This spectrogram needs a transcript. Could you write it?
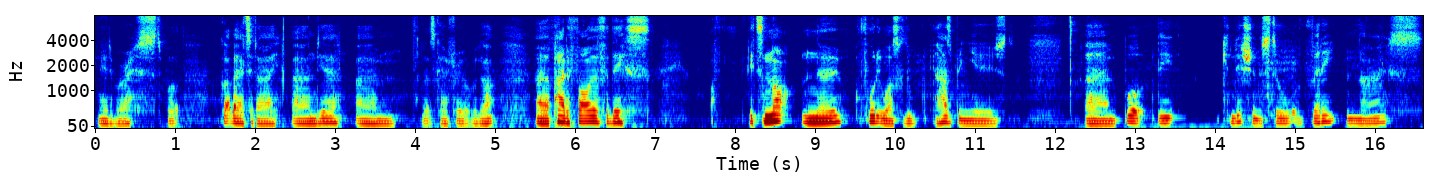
you need a rest. But got there today and yeah, um, let's go through what we got. Uh, paid a fiver for this. It's not new. I thought it was because it has been used. Um, but the condition is still very nice.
